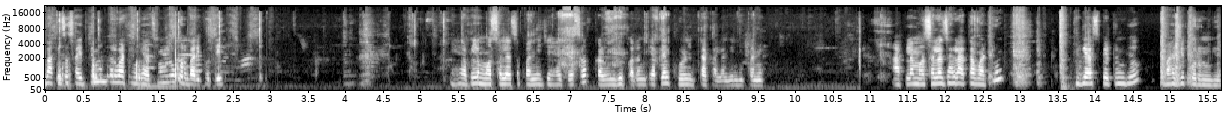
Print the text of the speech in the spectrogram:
बाकीचं साहित्य नंतर वाटून घ्यायचं. मग लवकर बारीक होते. हे आपलं मसाल्याचं पाणी जे आहे त्याचं काढून घेऊ कारण की आपल्याला फोडणीत टाकावं लागेल हे पाणी. आपला मसाला झाला आता वाटून. गॅस पेटून घेऊ भाजी करून घेऊ.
